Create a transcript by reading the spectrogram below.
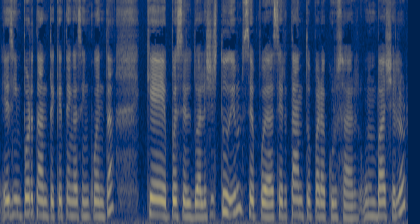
es importante que tengas en cuenta que pues el Dualish Studium se puede hacer tanto para cursar un bachelor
